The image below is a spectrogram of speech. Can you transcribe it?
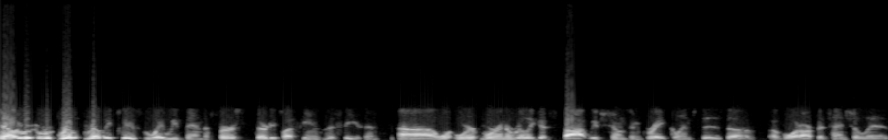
You know, re- really pleased with the way we've been the first 30 plus games of the season. Uh, we're, we're in a really good spot. We've shown some great glimpses of, of what our potential is.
